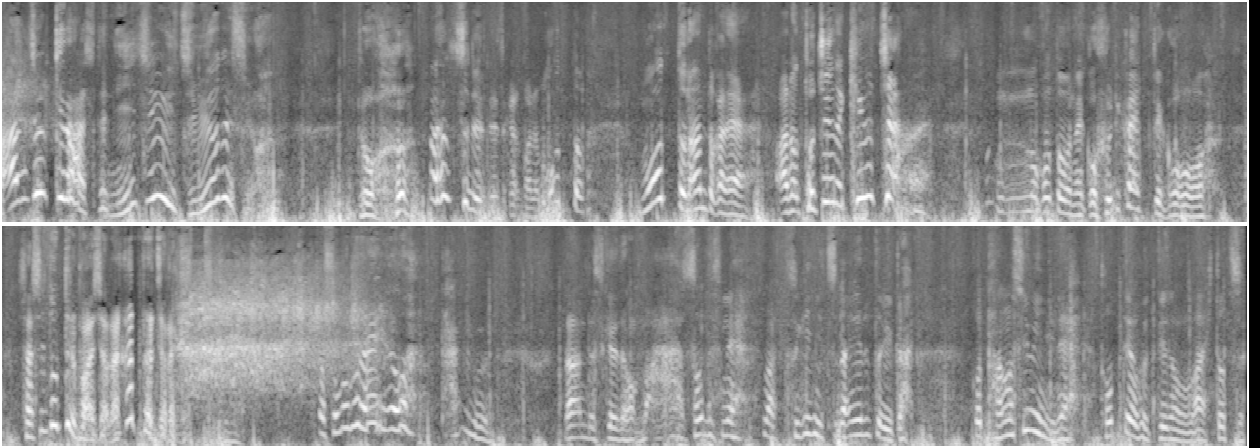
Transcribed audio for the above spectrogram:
30キロ走って21秒ですよ。どうするんですかこれ。もっともっとなんとかねあの途中で Q ちゃんのことをねこう振り返ってこう写真撮ってる場合じゃなかったんじゃないかっていう、ま、そのぐらいのタイムなんですけれどもまあそうですね、まあ、次につなげるというかこう楽しみにね撮っておくっていうのもまあ一つ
